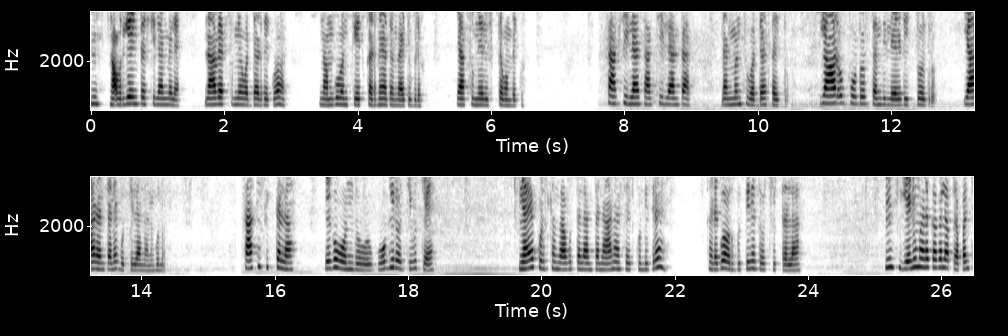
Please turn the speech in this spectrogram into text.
ಹ್ಞೂ ಅವ್ರಿಗೆ ಇಂಟ್ರೆಸ್ಟ್ ಇಲ್ಲ ಅಂದಮೇಲೆ ನಾವ್ಯಾಕೆ ಸುಮ್ಮನೆ ಒದ್ದಾಡಬೇಕು? ನಮಗೂ ಒಂದು ಕೇಸ್ ಕಡಿಮೆ ಆದಂಗೆ ಆಯಿತು ಬಿಡು. ಯಾಕೆ ಸುಮ್ಮನೆ ರಿಸ್ಕ್ ತೊಗೊಬೇಕು? ಸಾಕ್ಷಿ ಇಲ್ಲ ಸಾಕ್ಷಿ ಇಲ್ಲ ಅಂತ ನನ್ನ ಮನಸ್ಸು ಒದ್ದಾಡ್ತಾ ಇತ್ತು. ಯಾರೋ ಫೋಟೋಸ್ ತಂದಿಲ್ಲ, ಎರಡು ಇಟ್ಟೋದ್ರು. ಯಾರಂತಾನೆ ಗೊತ್ತಿಲ್ಲ ನನಗೂ ಸಾಕ್ಷಿ ಸಿಕ್ತಲ್ಲ, ಹೇಗೋ ಒಂದು ಹೋಗಿರೋ ಜೀವಕ್ಕೆ ನ್ಯಾಯ ಕೊಡಿಸ್ದಂಗೆ ಆಗುತ್ತಲ್ಲ ಅಂತ ನಾನು ಆಸೆ ಇಟ್ಕೊಂಡಿದ್ರೆ ಕಡೆಗೂ ಅವ್ರ ಬುದ್ಧಿನೇ ತೋರಿಸ್ಬಿಟ್ರಲ್ಲ. ಹ್ಞೂ ಏನೂ ಮಾಡೋಕ್ಕಾಗಲ್ಲ, ಪ್ರಪಂಚ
